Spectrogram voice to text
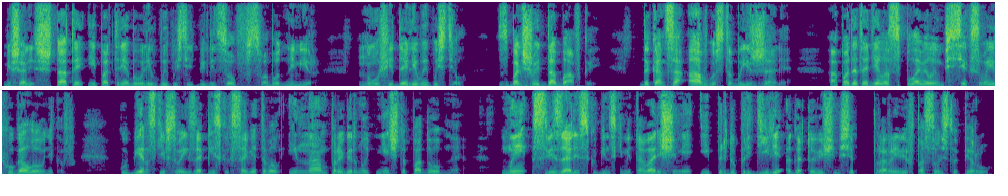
Мешались Штаты и потребовали выпустить беглецов в свободный мир. Ну, Фидели выпустил. С большой добавкой. До конца августа выезжали. А под это дело сплавил им всех своих уголовников. Губернский в своих записках советовал и нам провернуть нечто подобное. Мы связались с кубинскими товарищами и предупредили о готовящемся прорыве в посольство Перу.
